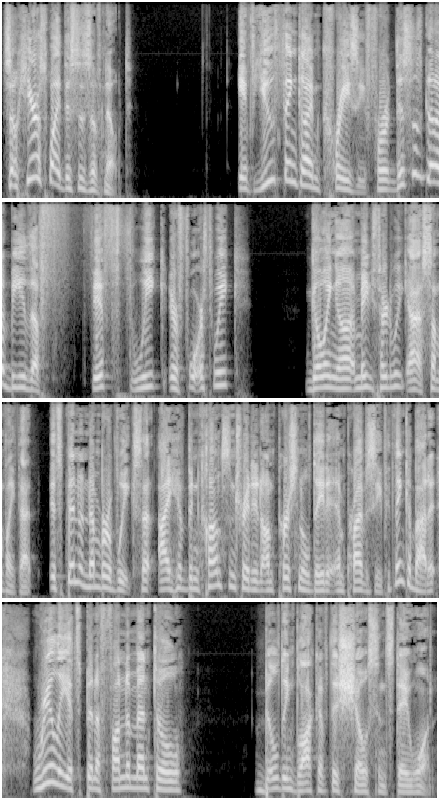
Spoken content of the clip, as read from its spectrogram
So here's why this is of note. If you think I'm crazy for this is going to be the fifth week or fourth week going on, maybe third week, uh, something like that. It's been a number of weeks that I have been concentrated on personal data and privacy. If you think about it, really, it's been a fundamental building block of this show since day one.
